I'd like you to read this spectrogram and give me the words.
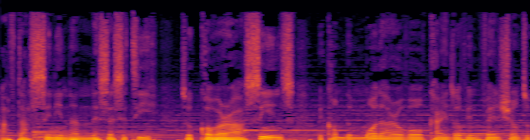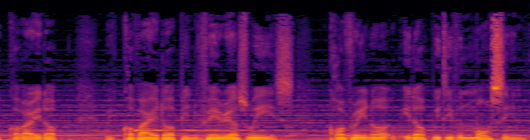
after sinning and necessity to cover our sins become the mother of all kinds of invention to cover it up. We cover it up in various ways, covering it up with even more sin,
